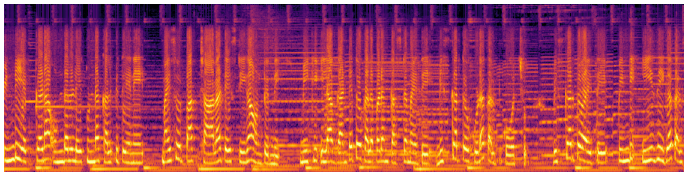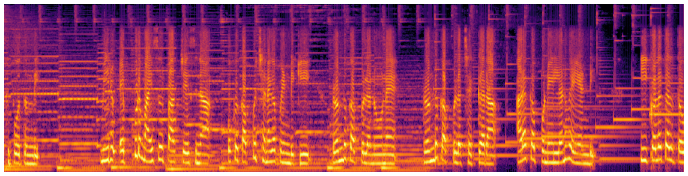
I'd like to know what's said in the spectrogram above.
పిండి ఎక్కడా ఉండలు లేకుండా కలిపితేనే మైసూర్ పాక్ చాలా టేస్టీగా ఉంటుంది. మీకు ఇలా గంటెతో కలపడం కష్టమైతే విస్కర్తో కూడా కలుపుకోవచ్చు. విస్కర్తో అయితే పిండి ఈజీగా కలిసిపోతుంది. మీరు ఎప్పుడు మైసూర్ పాక్ చేసినా ఒక కప్పు శనగపిండికి రెండు కప్పుల నూనె రెండు కప్పుల చక్కెర అరకప్పు నీళ్ళను వేయండి. ఈ కొలతలతో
